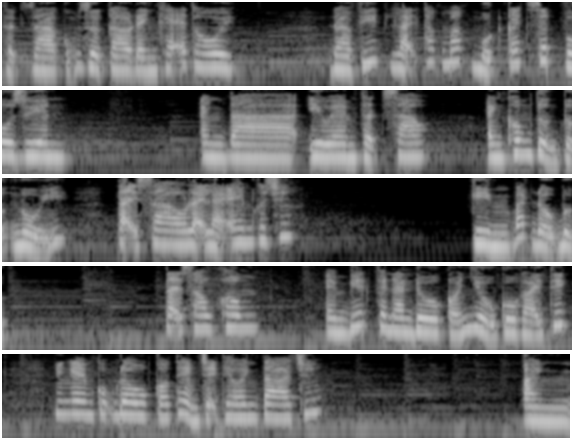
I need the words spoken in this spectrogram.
thật ra cũng dơ cao đánh khẽ thôi. David lại thắc mắc một cách rất vô duyên. Anh ta yêu em thật sao? Anh không tưởng tượng nổi, tại sao lại là em cơ chứ? Kim bắt đầu bực. Tại sao không? Em biết Fernando có nhiều cô gái thích, nhưng em cũng đâu có thèm chạy theo anh ta chứ. Anh,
